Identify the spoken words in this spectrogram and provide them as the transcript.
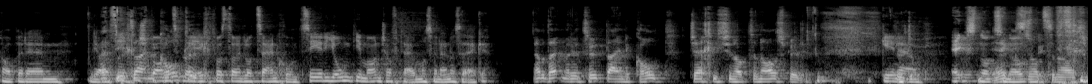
Aber ähm, ja, es ist ein spannendes Projekt, was da in Luzern kommt. Sehr jung, die Mannschaft auch, muss man auch noch sagen. Aber da hat man jetzt heute einen geholt, tschechischer Nationalspieler. Genau. Ex-Nationalspieler. Ex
